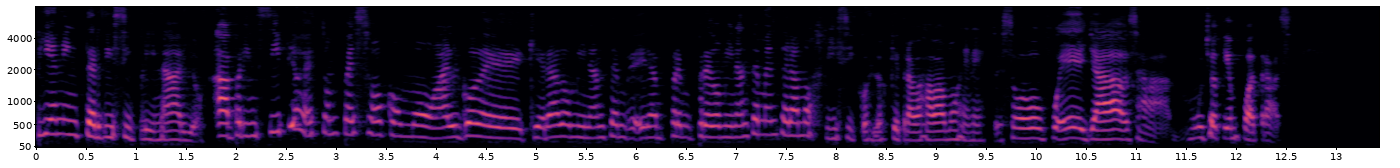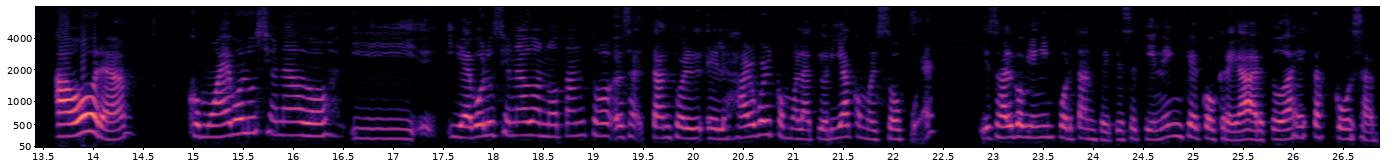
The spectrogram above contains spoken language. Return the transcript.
bien interdisciplinario. A principios esto empezó como algo de que era dominante, era predominantemente éramos físicos los que trabajábamos en esto. Eso fue ya, o sea, mucho tiempo atrás. Ahora como ha evolucionado y, ha evolucionado no tanto, o sea, tanto el, hardware como la teoría como el software. Y eso es algo bien importante, que se tienen que co-crear todas estas cosas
